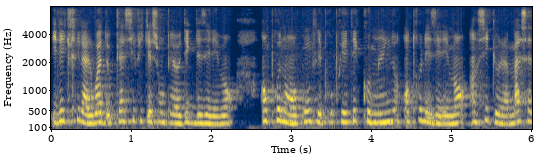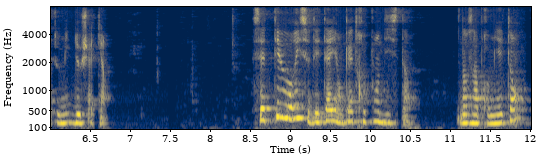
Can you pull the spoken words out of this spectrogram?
il écrit la loi de classification périodique des éléments en prenant en compte les propriétés communes entre les éléments ainsi que la masse atomique de chacun. Cette théorie se détaille en quatre points distincts. Dans un premier temps,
